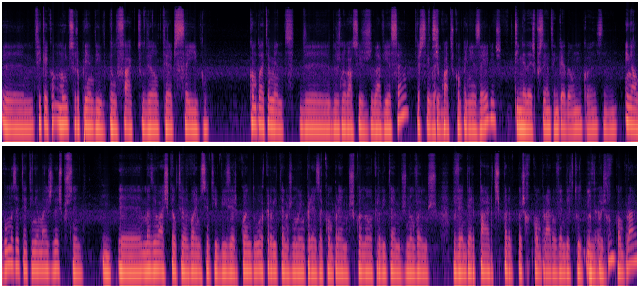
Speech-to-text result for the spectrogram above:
Hum, fiquei muito surpreendido pelo facto dele ter saído completamente de, dos negócios da aviação, ter saído das Sim. quatro companhias aéreas. Tinha 10% em cada uma, quase. não é? Em algumas até tinha mais de 10%. Hum. Eh, mas eu acho que ele teve bem no sentido de dizer quando acreditamos numa empresa compramos, quando não acreditamos não vamos vender partes para depois recomprar ou vender tudo para Exato. depois recomprar.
